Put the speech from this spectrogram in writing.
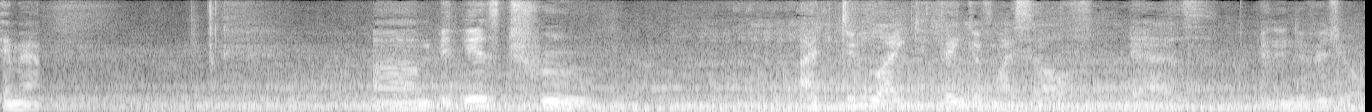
Hey man. Um, it is true. I do like to think of myself as an individual,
